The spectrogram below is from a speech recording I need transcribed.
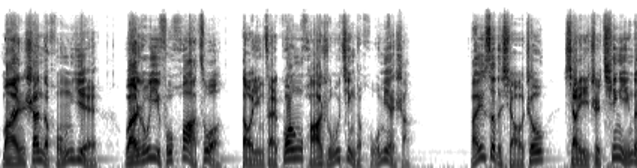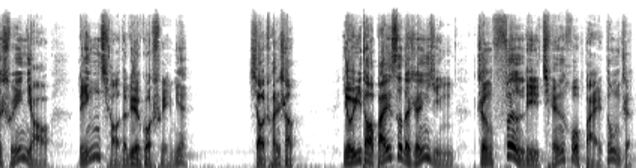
满山的红叶宛如一幅画作。倒映在光滑如镜的湖面上，白色的小舟像一只轻盈的水鸟，灵巧地掠过水面。小船上，有一道白色的人影正奋力前后摆动着，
